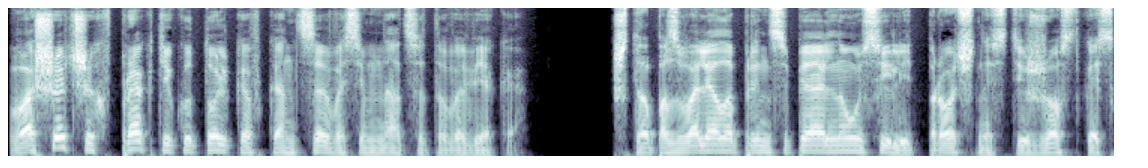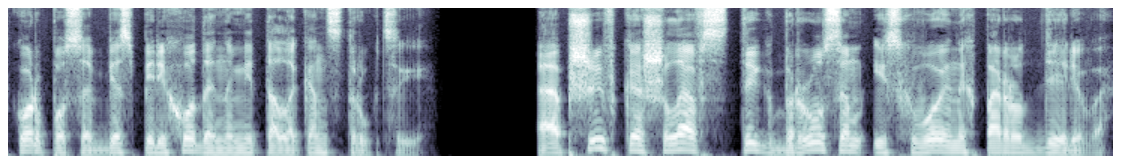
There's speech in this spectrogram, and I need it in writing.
вошедших в практику только в конце XVIII века, что позволяло принципиально усилить прочность и жесткость корпуса без перехода на металлоконструкции. Обшивка шла в стык брусом из хвойных пород дерева,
